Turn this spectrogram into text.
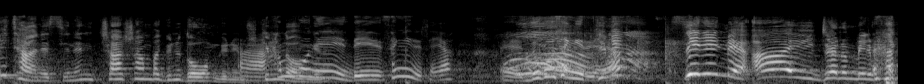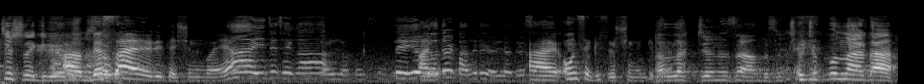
Bir tanesinin çarşamba günü doğum günüymüş. 아, Kimin 한 doğum günü? 분이 내일 생일이세요? 예, 누구 생일이에요? Kimin? Senin mi? Ay canım benim kaç yaşına giriyormuş 아, bu 몇 sabah? 살이 되시는 거예요? 아 이제 제가 18살 네 18 만으로 18살 아, 18이시는 거예요. Allah canınızı almasın. Çocuk bunlar da.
